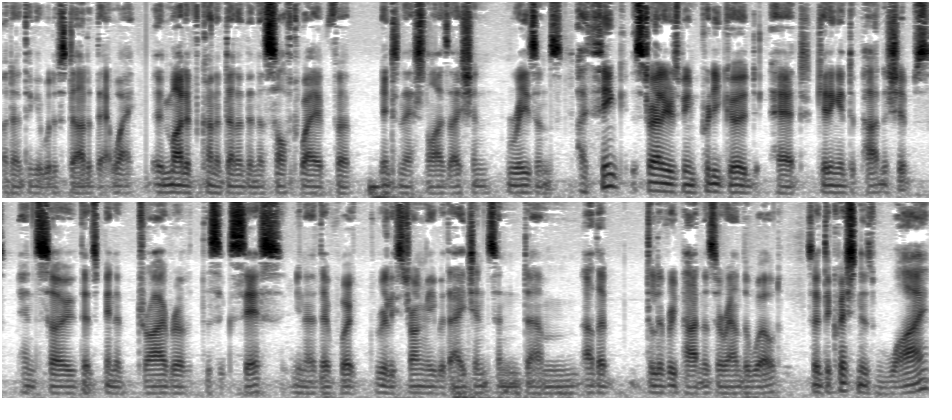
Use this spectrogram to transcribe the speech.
I don't think it would have started that way. It might have kind of done it in a soft way for internationalization reasons. I think Australia has been pretty good at getting into partnerships, and so that's been a driver of the success. You know, they've worked really strongly with agents and um, other delivery partners around the world. So the question is why?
